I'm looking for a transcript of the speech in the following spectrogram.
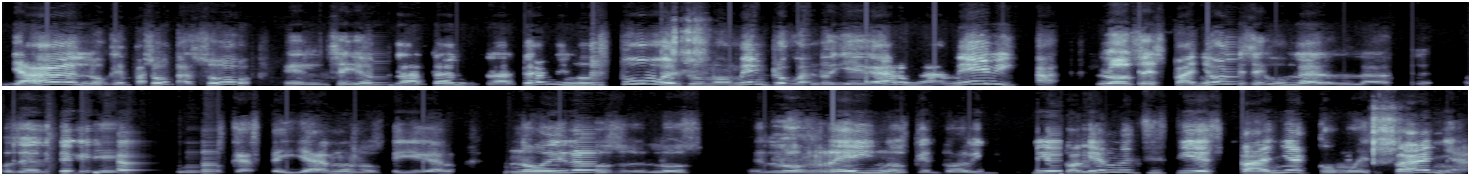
ya lo que pasó, pasó. El señor Platani no estuvo en su momento cuando llegaron a América. Los españoles, según la, o sea, dice que llegaron los castellanos, los que llegaron, no eran los, los, los reinos que todavía, todavía no existía España como España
